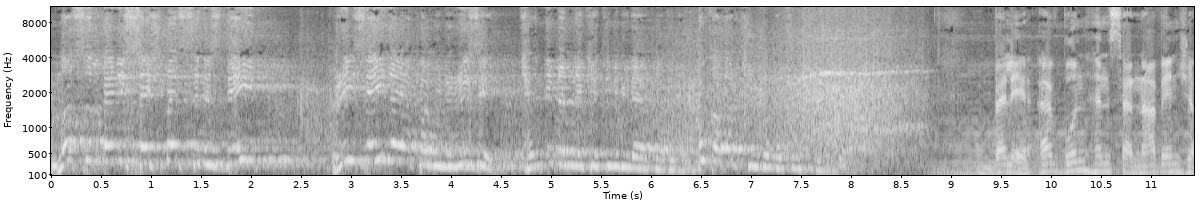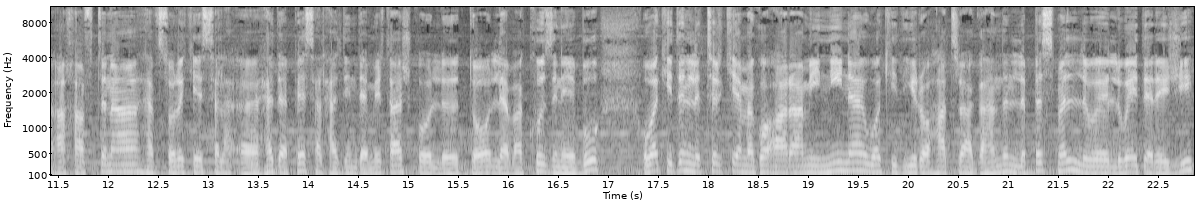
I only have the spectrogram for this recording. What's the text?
Nasıl beni seçmezsiniz deyip Rize'yi de yakabilir Rize'yi. Kendi memleketini bile yakabilir. Bu kadar çılgınlaşmış durumda. بله اف بون هن سرناوین جا اخافتنا هفسورکی سل... هدف سلحدین دمیرتاش کل دو لواکوزنه بو وکیدن لترکیه مگو آرامی نینه وکید ایرو هات را گهندن لبسمل لوی درجی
